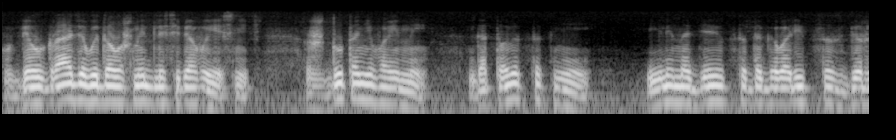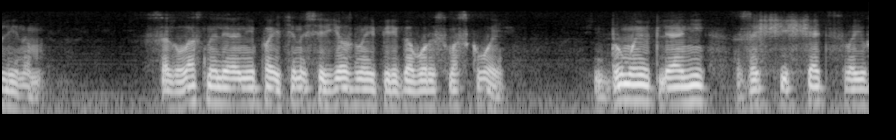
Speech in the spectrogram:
В Белграде вы должны для себя выяснить, ждут они войны, готовятся к ней или надеются договориться с Берлином. Согласны ли они пойти на серьезные переговоры с Москвой? Думают ли они защищать свою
